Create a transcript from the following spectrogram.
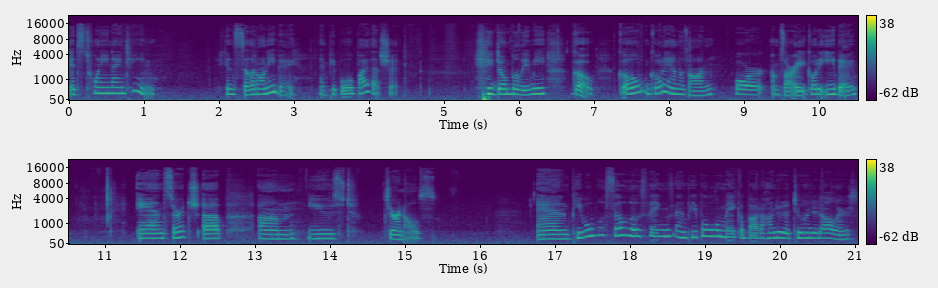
it's 2019. You can sell it on eBay and people will buy that shit. You don't believe me? Go. Go go to Amazon or I'm sorry, go to eBay and search up um, used journals and people will sell those things and people will make about a hundred or two hundred dollars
